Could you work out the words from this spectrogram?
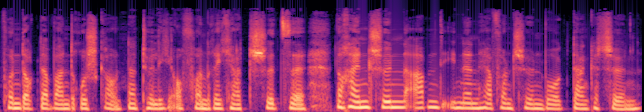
von Dr. Wandruschka und natürlich auch von Richard Schütze. Noch einen schönen Abend Ihnen, Herr von Schönburg. Dankeschön.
